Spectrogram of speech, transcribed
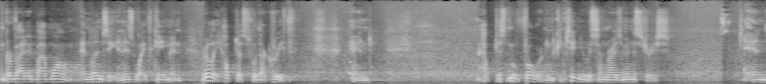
and provided Bob Wallum and Lindsay and his wife came and really helped us with our grief and helped us move forward and continue with Sunrise Ministries. And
